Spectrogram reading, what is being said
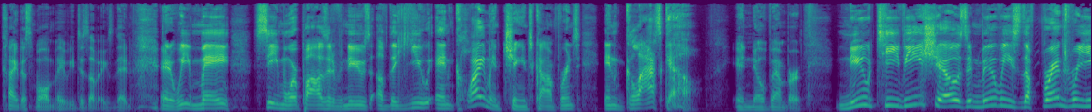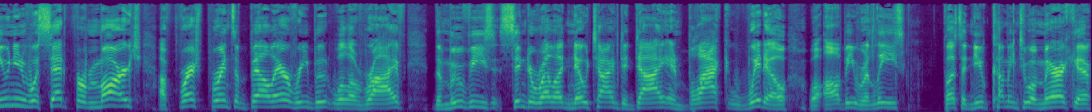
kind of small maybe to some extent. And we may see more positive news of the UN Climate Change Conference in Glasgow in November. New TV shows and movies. The Friends reunion was set for March. A Fresh Prince of Bel Air reboot will arrive. The movies Cinderella, No Time to Die, and Black Widow will all be released. Plus, a new Coming to America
